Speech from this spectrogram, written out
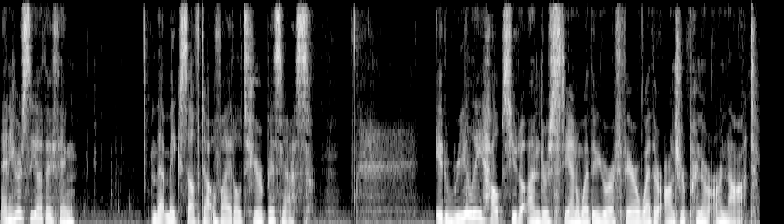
And here's the other thing that makes self doubt vital to your business it really helps you to understand whether you're a fair weather entrepreneur or not.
